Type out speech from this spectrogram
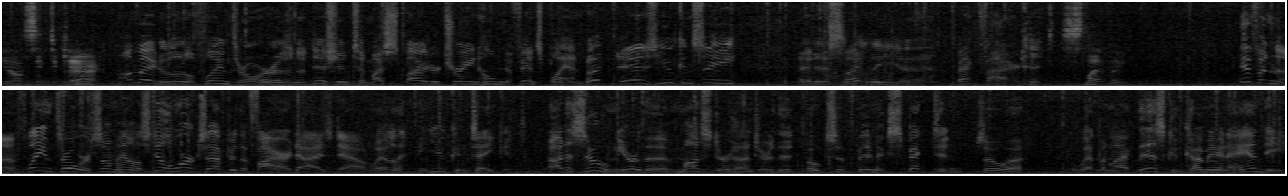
You don't seem to care. I made a little flamethrower as an addition to my spider train home defense plan, but as you can see, that has slightly uh, backfired. Slightly. if an uh, flamethrower somehow still works after the fire dies down, well, you can take it. I'd assume you're the monster hunter that folks have been expecting, so uh, a weapon like this could come in handy.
